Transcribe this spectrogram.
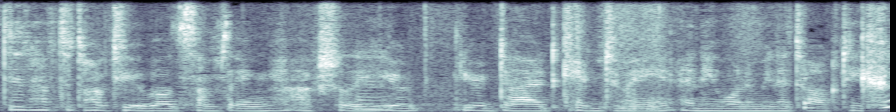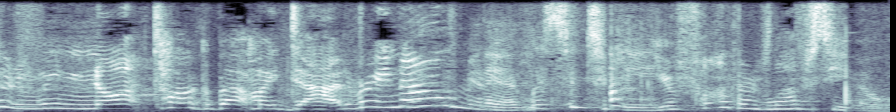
did have to talk to you about something, actually. Your your dad came to me and he wanted me to talk to you. Could we not talk about my dad right now? Wait a minute, listen to me. Your father loves you.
